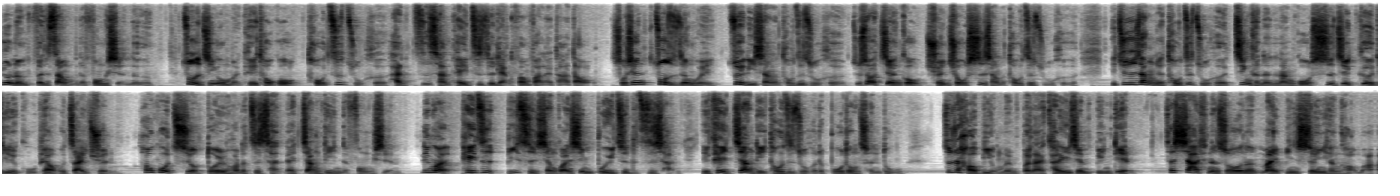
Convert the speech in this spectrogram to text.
又能分散我们的风险呢？作者建议我们可以透过投资组合和资产配置这两个方法来达到。首先，作者认为最理想的投资组合就是要建构全球市场的投资组合，也就是让你的投资组合尽可能囊括世界各地的股票或债券，透过持有多元化的资产来降低你的风险。另外，配置彼此相关性不一致的资产，也可以降低投资组合的波动程度。这就好比我们本来开了一间冰店，在夏天的时候呢，卖冰生意很好嘛，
